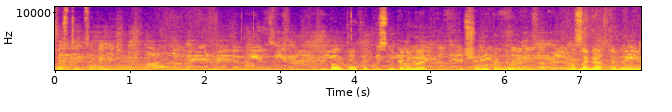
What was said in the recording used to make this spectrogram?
чувствуется, конечно. Обалдеть, я просто не понимаю, почему так дорого. Это загадка для меня.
